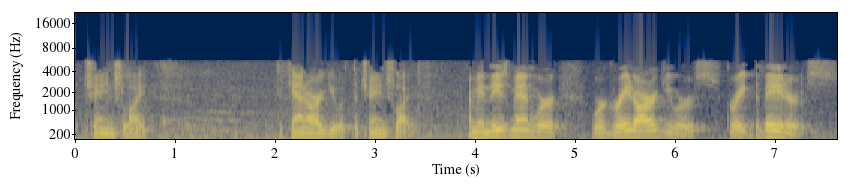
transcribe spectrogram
The change life. You can't argue with the change life. I mean, these men were, were great arguers, great debaters.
